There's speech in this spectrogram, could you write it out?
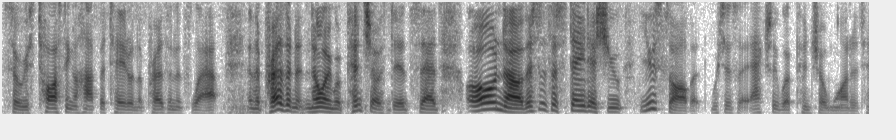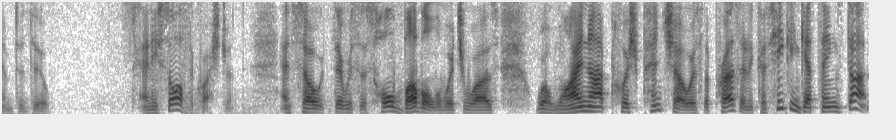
So he was tossing a hot potato in the president's lap. And the president, knowing what Pinchot did, said, Oh no, this is a state issue. You solve it, which is actually what Pinchot wanted him to do. And he solved the question. And so there was this whole bubble, which was, well, why not push Pinchot as the president? Because he can get things done.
